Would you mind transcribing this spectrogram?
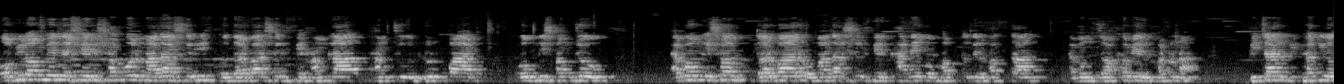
অবিলম্বে দেশের সকল মাদার শরীফ ও দরবার শরীফে হামলা, ভাঙচুর, লুটপাট, অগ্নিসংযোগ এবং এসব দরবার ও মাদার শরীফের খাদেম ও ভক্তদের হত্যা এবং জখমের ঘটনা বিচার বিভাগীয়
